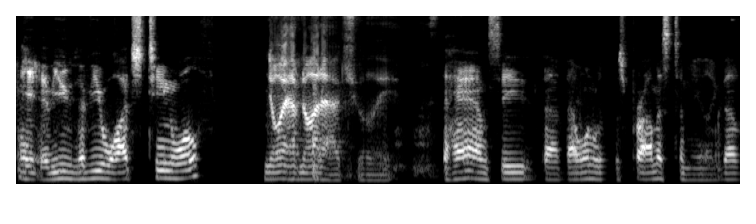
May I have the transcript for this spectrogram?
Hey, have you have you watched Teen Wolf? No, I have not actually. The ham. see that that one was promised to me like that.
